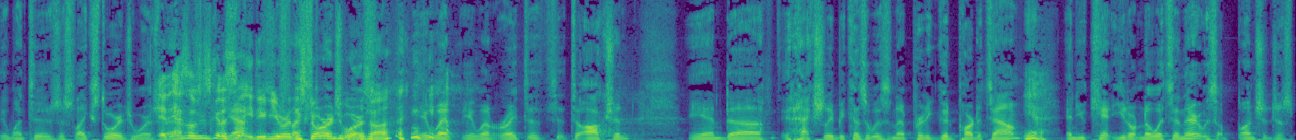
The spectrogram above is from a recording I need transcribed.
it went to it was just like storage wars. Yeah, that's what I was just gonna say, dude. You were in the like storage wars, huh? it went it went right to, to, to auction, and uh, it actually because it was in a pretty good part of town. Yeah. and you can't you don't know what's in there. It was a bunch of just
